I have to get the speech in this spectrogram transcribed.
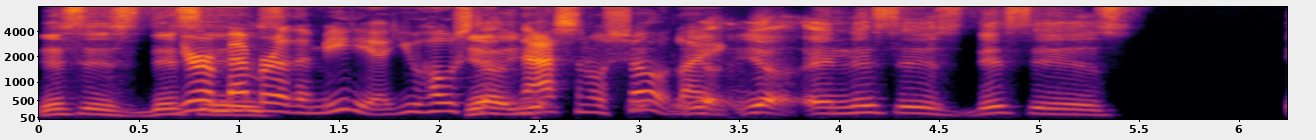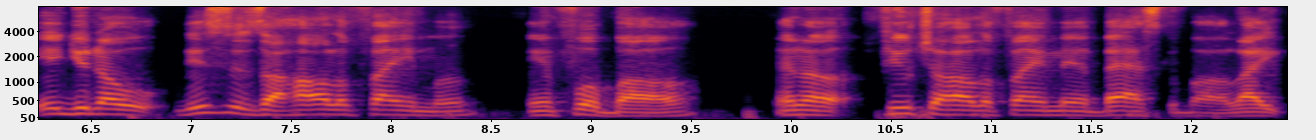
this is this. You're is, a member of the media. You host yeah, a national show. Like yeah, yeah, and this is this is you know this is a Hall of Famer in football and a future Hall of Famer in basketball. Like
